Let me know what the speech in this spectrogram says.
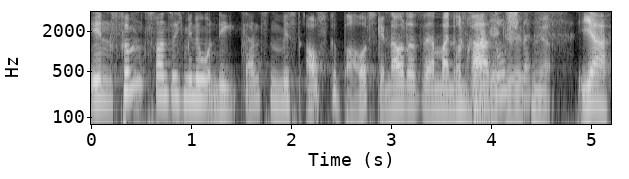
in 25 Minuten die ganzen Mist aufgebaut. Genau das wäre meine Und Frage war so gewesen. schnell. Ja. Ja,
